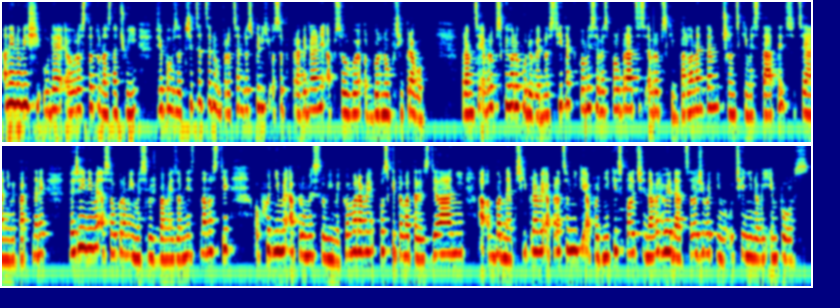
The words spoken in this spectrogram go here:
a nejnovější údaje Eurostatu naznačují, že pouze 37% dospělých osob pravidelně absolvuje odbornou přípravu. V rámci Evropského roku dovedností tak komise ve spolupráci s Evropským parlamentem, členskými státy, sociálními partnery, veřejnými a soukromými službami zaměstnanosti, obchodními a průmyslovými komorami, poskytovateli vzdělání a odborné přípravy a pracovníky a podniky společně navrhuje dát celoživotnímu učení nový impuls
